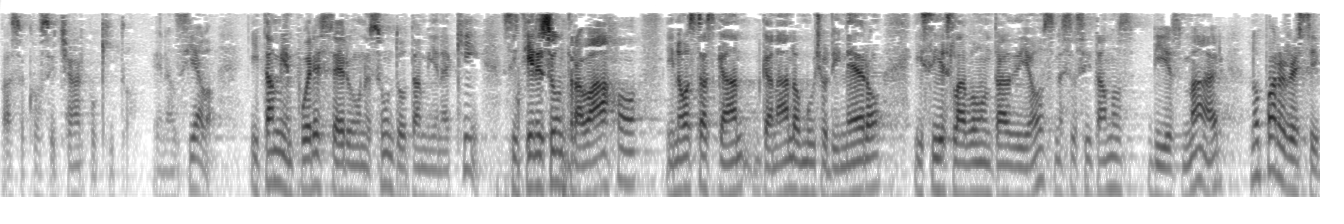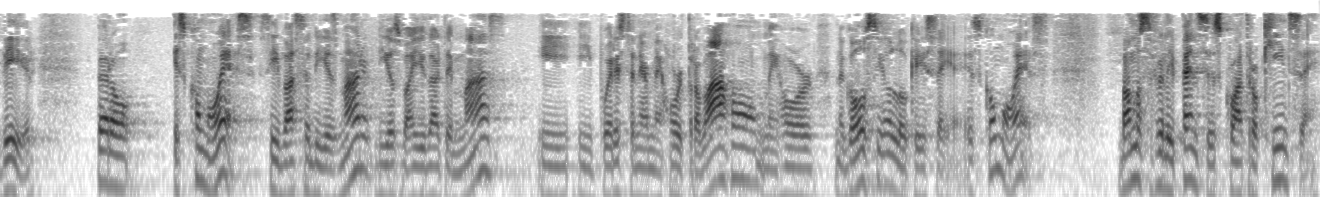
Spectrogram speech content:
vas a cosechar poquito en el cielo. Y también puede ser un asunto también aquí. Si tienes un trabajo y no estás ganando mucho dinero, y si es la voluntad de Dios, necesitamos diezmar, no para recibir, pero es como es. Si vas a diezmar, Dios va a ayudarte más y, puedes tener mejor trabajo, mejor negocio, lo que sea. Es como es. Vamos a Filipenses 4:15.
